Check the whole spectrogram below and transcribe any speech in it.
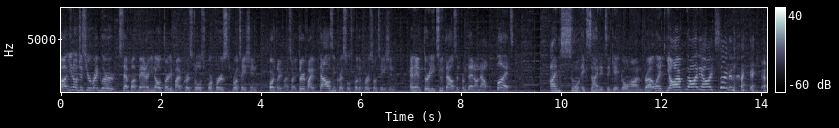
Uh, you know, just your regular step up banner, you know, 35 crystals for first rotation, or 35, sorry, 35,000 crystals for the first rotation, and then 32,000 from then on out. But I'm so excited to get Gohan, bro. Like, y'all have no idea how excited I am.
